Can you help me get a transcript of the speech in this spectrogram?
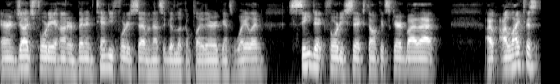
Aaron Judge, 4,800. Benintendi, 47. That's a good looking play there against Whalen. Cedic, 46. Don't get scared by that. I, I like this.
